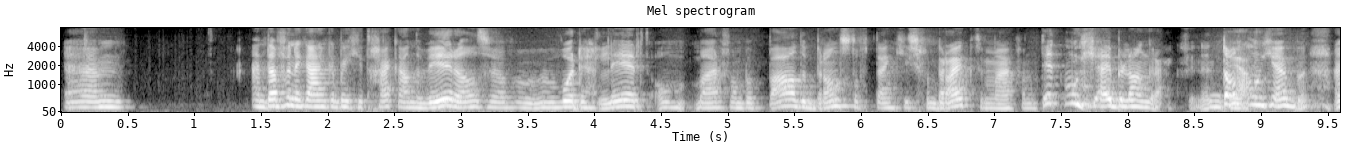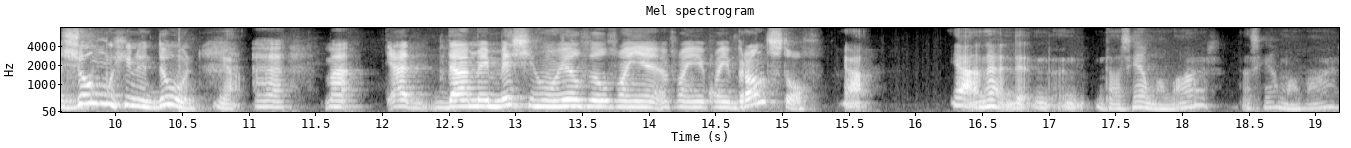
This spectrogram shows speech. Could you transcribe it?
Ehm, En dat vind ik eigenlijk een beetje het gek aan de wereld. We worden geleerd om maar van bepaalde brandstoftankjes gebruik te maken. Van dit moet jij belangrijk vinden. Dat Ja. moet jij. En zo moet je het doen. Ja. Eh, maar ja, daarmee mis je gewoon heel veel van je, van je, van je brandstof. Ja, ja nee, dat is helemaal waar. Dat is helemaal waar.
